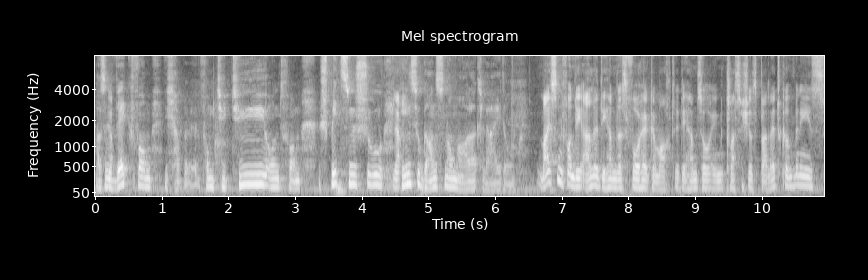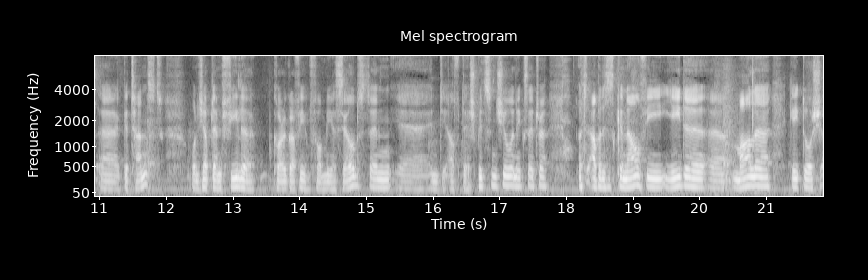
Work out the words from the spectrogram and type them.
Also weg vom, ich habe vom Tütü und vom Spitzenschuh Ja. hin zu ganz normaler Kleidung. meisten von die alle, die haben das vorher gemacht. Die haben so in klassisches Ballett-Companies äh, getanzt und ich habe dann viele Choreografien von mir selbst in, äh, in die, auf der Spitzenschuhe etc. Und- Aber das ist genau wie jeder äh, Maler geht durch, äh,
